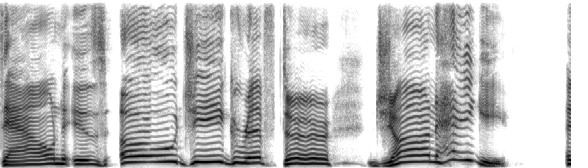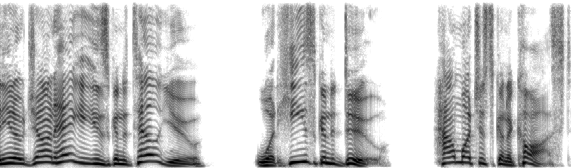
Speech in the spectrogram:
down is OG grifter John Hagee. And you know, John Hagee is going to tell you what he's going to do, how much it's going to cost,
